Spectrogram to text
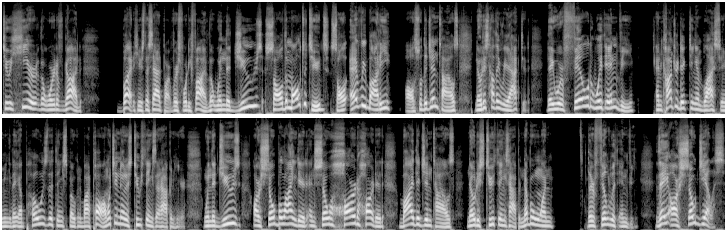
to hear the word of God. But here's the sad part, verse 45. But when the Jews saw the multitudes, saw everybody, also the Gentiles, notice how they reacted. They were filled with envy and contradicting and blaspheming, they oppose the things spoken by Paul. I want you to notice two things that happen here. When the Jews are so blinded and so hard hearted by the Gentiles, notice two things happen. Number one, they're filled with envy. They are so jealous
